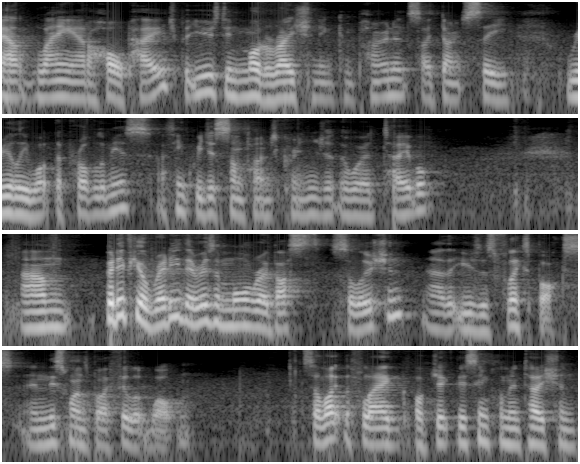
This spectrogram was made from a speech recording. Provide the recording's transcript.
out, laying out a whole page, but used in moderation in components, I don't see really what the problem is. I think we just sometimes cringe at the word table. Um, but if you're ready, there is a more robust solution uh, that uses Flexbox, and this one's by Philip Walton. So like the flag object, this implementation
